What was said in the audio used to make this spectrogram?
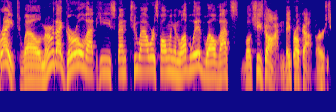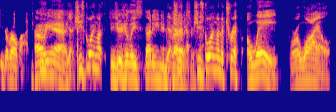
right, well, remember that girl that he spent 2 hours falling in love with? Well, that's well, she's gone. They broke up or she's a robot. Oh yeah, Yeah, she's going on. she's usually studying in Yeah, Paris. she- she's something. going on a trip away for a while,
